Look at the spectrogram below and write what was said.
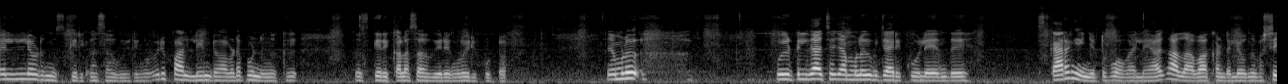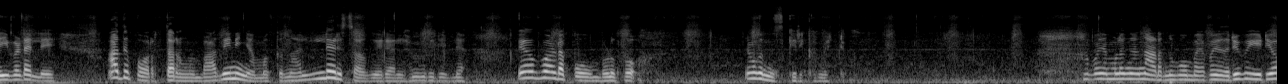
എല്ലായിടും നിസ്കരിക്കാൻ സൗകര്യങ്ങൾ. ഒരു പള്ളി ഉണ്ടോ? അവിടെ പെണ്ണുങ്ങൾക്ക് നിസ്കരിക്കാനുള്ള സൗകര്യങ്ങൾ ഒരുക്കൂട്ടോ. നമ്മൾ വീട്ടിൽ വെച്ചാൽ നമ്മൾ വിചാരിക്കൂലേ എന്ത്? നിസ്കാരം കഴിഞ്ഞിട്ട് പോകാമല്ലേ അത് കഥാവാക്കണ്ടല്ലോ എന്ന്. പക്ഷേ ഇവിടെ അല്ലേ അത് പുറത്തിറങ്ങുമ്പോൾ അതിന് നമുക്ക് നല്ലൊരു സൗകര്യം അലഹമില്ല എവിടെ പോകുമ്പോഴും ഇപ്പോൾ നമുക്ക് നിസ്കരിക്കാൻ പറ്റും. അപ്പോൾ നമ്മളിങ്ങനെ നടന്നു പോകുമ്പോൾ അപ്പോൾ ഒരു വീഡിയോ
